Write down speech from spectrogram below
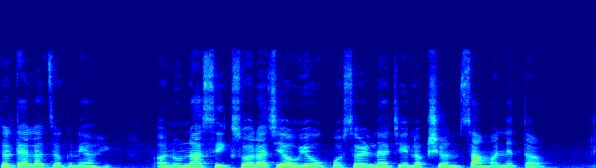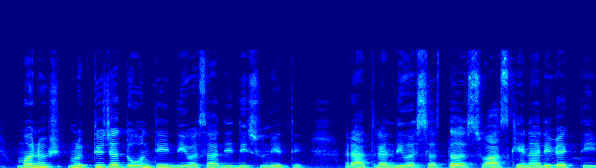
तर त्याला जगणे आहे. अनुनासिक स्वराचे अवयव कोसळण्याचे लक्षण सामान्यतः मनुष्य मृत्यूच्या दोन तीन दिवस आधी दिसून येते. रात्रंदिवस सतत श्वास घेणारी व्यक्ती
